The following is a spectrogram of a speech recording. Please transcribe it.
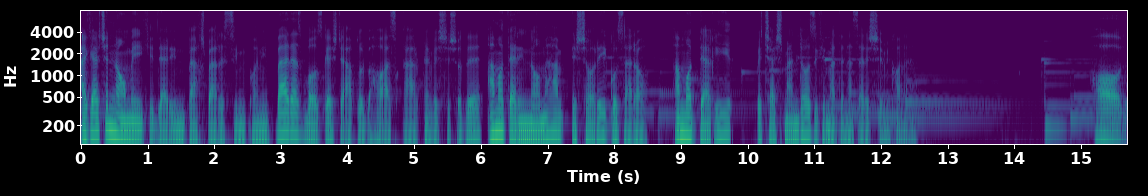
اگرچه نامه ای که در این بخش بررسی می‌کنیم بعد از بازگشت عبدالبها از غرب نوشته شده اما در این نامه هم اشاره گذرا اما دقیق به چشماندازی که مد نظرش می‌کنه حال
